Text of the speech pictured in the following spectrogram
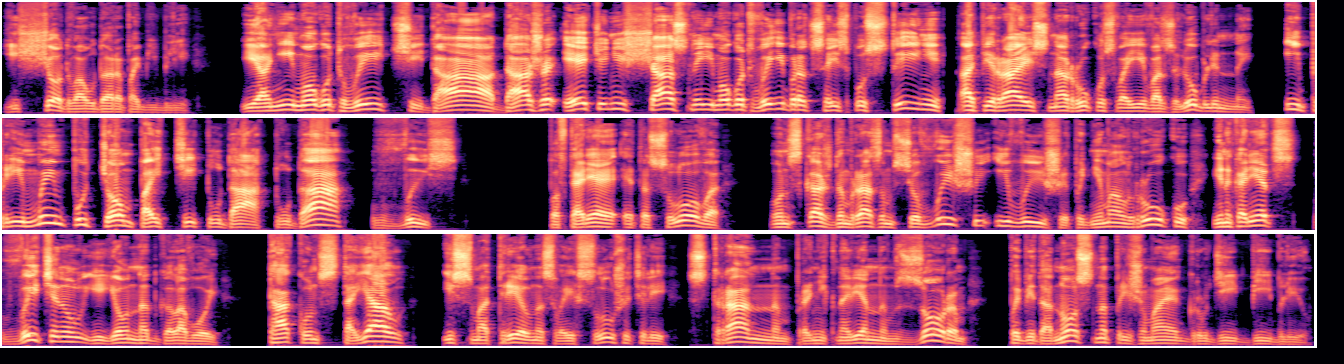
Еще два удара по Библии. И они могут выйти, да, даже эти несчастные могут выбраться из пустыни, опираясь на руку своей возлюбленной, и прямым путем пойти туда, туда, ввысь. Повторяя это слово, он с каждым разом все выше и выше поднимал руку и, наконец, вытянул ее над головой. Так он стоял и смотрел на своих слушателей странным проникновенным взором, победоносно прижимая к груди Библию.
